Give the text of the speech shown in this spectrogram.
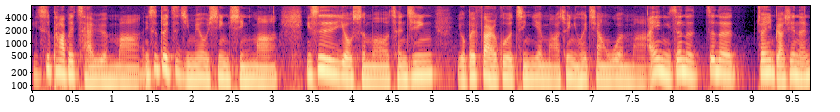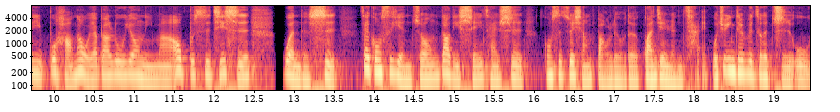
你是怕被裁员吗？你是对自己没有信心吗？你是有什么曾经有被 fire 过的经验吗？所以你会这样问吗？哎，你真的真的专业表现能力不好，那我要不要录用你吗？哦，不是，其实问的是在公司眼中，到底谁才是公司最想保留的关键人才？我去 interview 这个职务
